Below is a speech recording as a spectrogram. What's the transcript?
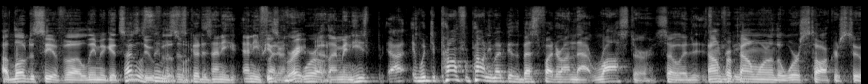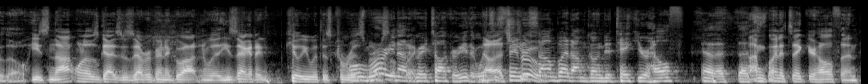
I'd love to see if uh, Lima gets Douglas his due for Lima's this as one. good as any any fighter in great, the world. man. I mean, he's uh, would you, pound for pound, he might be the best fighter on that roster. So it, Pound for be- pound, one of the worst talkers too, though. He's not one of those guys who's ever going to go out and he's not going to kill you with his charisma. Well, or Rory, not a great talker either. What's No, his that's famous true. soundbite? I'm going to take your health. Yeah, that, that's. I'm going to take your health and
